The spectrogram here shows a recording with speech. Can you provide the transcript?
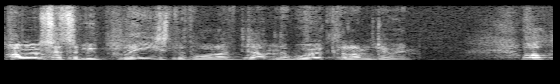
I want her to be pleased with what I've done, the work that I'm doing. Well,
